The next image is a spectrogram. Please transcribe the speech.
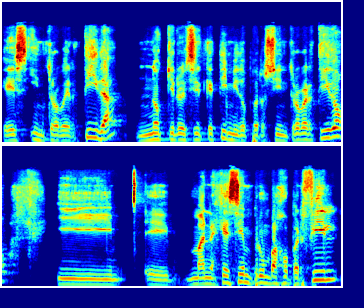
es introvertida, no quiero decir que tímido, pero sí introvertido, y eh, manejé siempre un bajo perfil,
